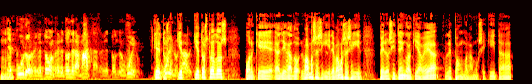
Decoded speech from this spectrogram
Mm. de puro reggaetón, reggaetón de la mata, reggaetón del bueno. Quietos, Bueno, quiet- ¿sabes? quietos todos, porque ha llegado. Vamos a seguir, eh, vamos a seguir. Pero si tengo aquí a Bea, le pongo la musiquita.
